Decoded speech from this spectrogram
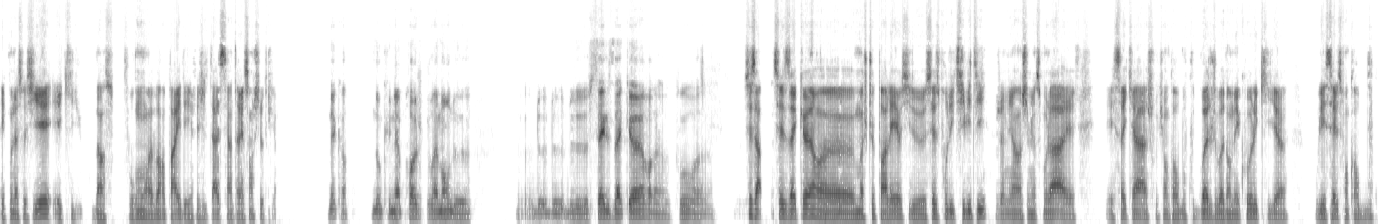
avec mon associé et qui, du coup, ben, pourront avoir, pareil, des résultats assez intéressants chez notre client. D'accord. Donc, une approche vraiment de, de, de, de sales hacker euh, pour. C'est ça, sales hacker. moi, je te parlais aussi de sales productivity. J'aime bien, j'aime bien ce mot-là. Et, et c'est vrai qu'il y a, je trouve qu'il y a encore beaucoup de boîtes, je vois dans mes calls, qui, où les sales font encore beaucoup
